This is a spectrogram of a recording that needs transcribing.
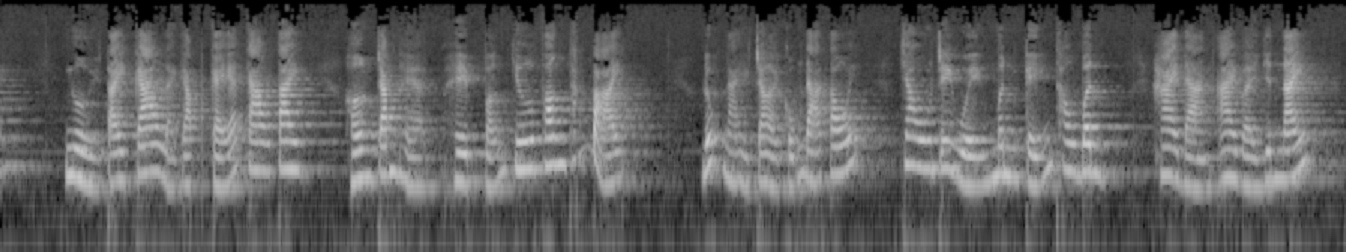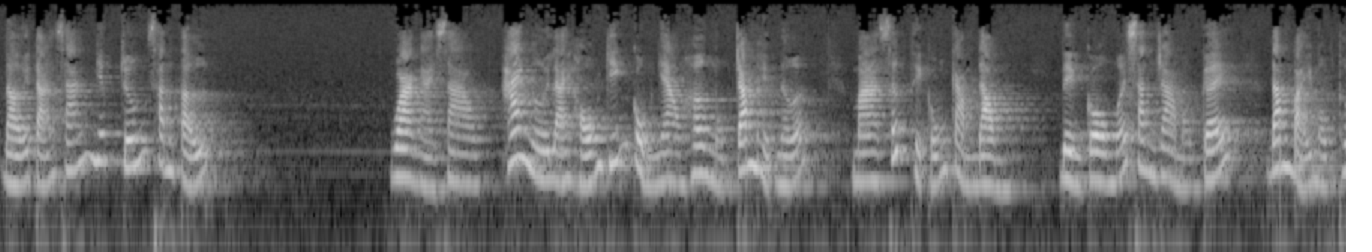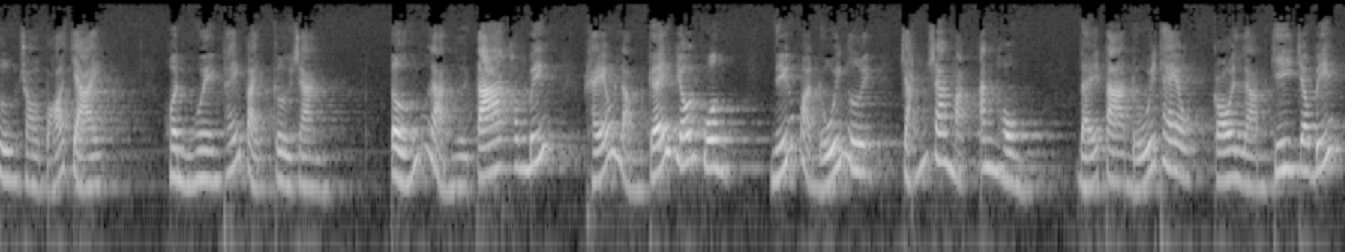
Người tay cao lại gặp kẻ cao tay Hơn trăm hiệp, hiệp vẫn chưa phân thắng bại. Lúc này trời cũng đã tối Châu tri huyện Minh Kiển thâu binh. Hai đàn ai về dinh nấy Đợi tảng sáng nhất trướng sanh tử qua ngày sau, hai người lại hỗn chiến cùng nhau hơn một trăm hiệp nữa Mà sức thì cũng cầm đồng. Điền cô mới sanh ra một kế Đâm bậy một thương rồi bỏ chạy. Huỳnh Nguyên thấy vậy cười rằng Tưởng là người ta không biết Khéo làm kế dối quân. Nếu mà đuổi ngươi chẳng ra mặt anh hùng. Để ta đuổi theo coi làm chi cho biết.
